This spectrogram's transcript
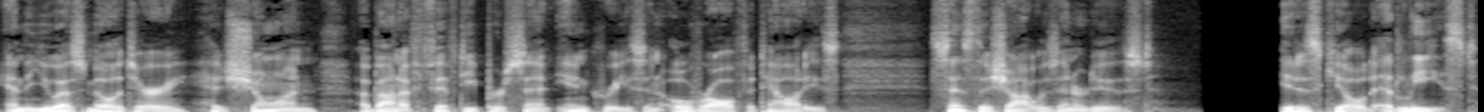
and the U.S. military has shown about a 50% increase in overall fatalities since the shot was introduced. It has killed at least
